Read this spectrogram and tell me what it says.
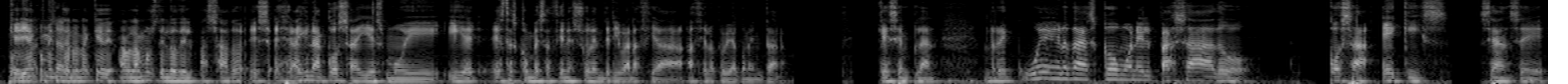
por quería comentar ahora que hablamos de lo del pasado. Es, es- hay una cosa y es muy. Y eh, estas conversaciones suelen derivar hacia, hacia lo que voy a comentar. Que es en plan. ¿Recuerdas cómo en el pasado cosa X, seanse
